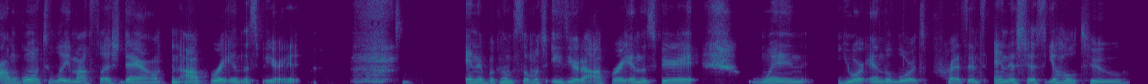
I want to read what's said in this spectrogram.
I'm going to lay my flesh down and operate in the spirit. And it becomes so much easier to operate in the spirit when you are in the Lord's presence and it's just y'all two,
